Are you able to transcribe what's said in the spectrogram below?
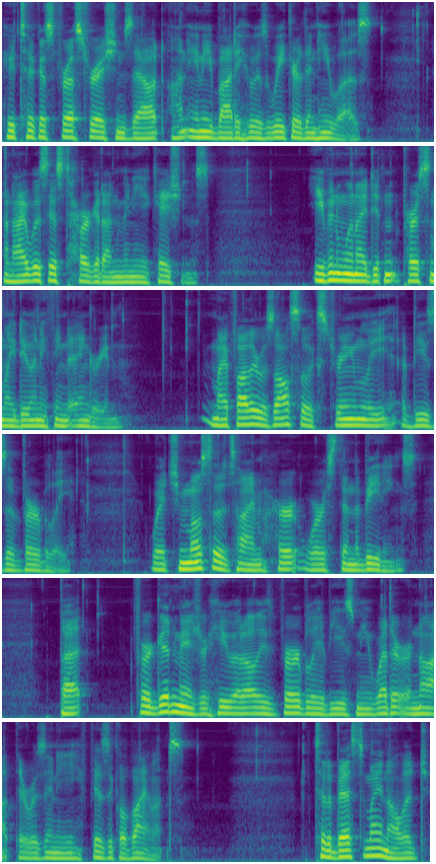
who took his frustrations out on anybody who was weaker than he was, and I was his target on many occasions, even when I didn't personally do anything to anger him. My father was also extremely abusive verbally which most of the time hurt worse than the beatings. But for a good measure, he would always verbally abuse me whether or not there was any physical violence. To the best of my knowledge,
